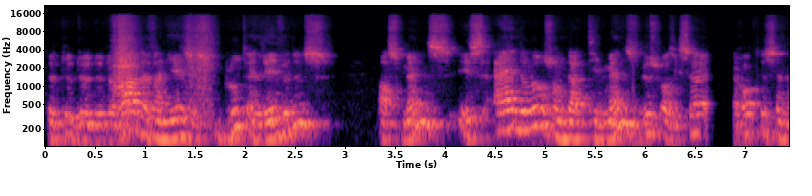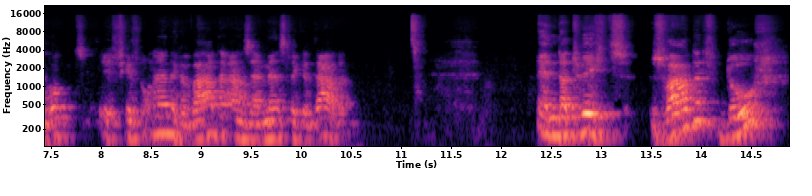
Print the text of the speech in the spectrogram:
de, de, de, de waarde van Jezus bloed en leven dus, als mens, is eindeloos, omdat die mens, dus zoals ik zei, God is en heeft, geeft oneindige waarde aan zijn menselijke daden. En dat weegt zwaarder door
